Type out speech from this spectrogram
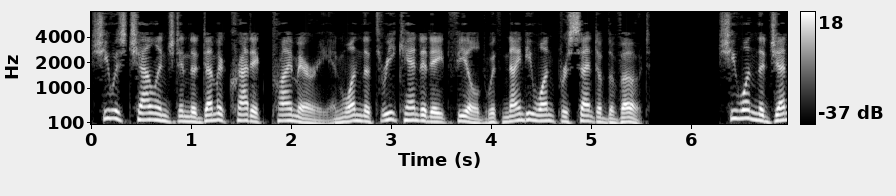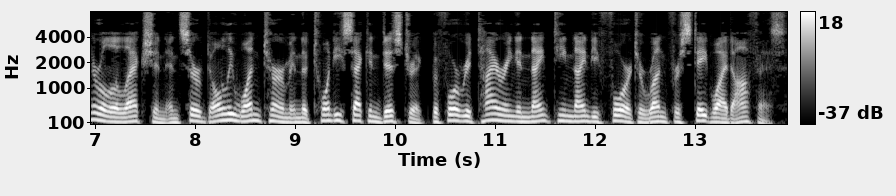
She was challenged in the Democratic primary and won the three-candidate field with 91% of the vote. She won the general election and served only one term in the 22nd district before retiring in 1994 to run for statewide office.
